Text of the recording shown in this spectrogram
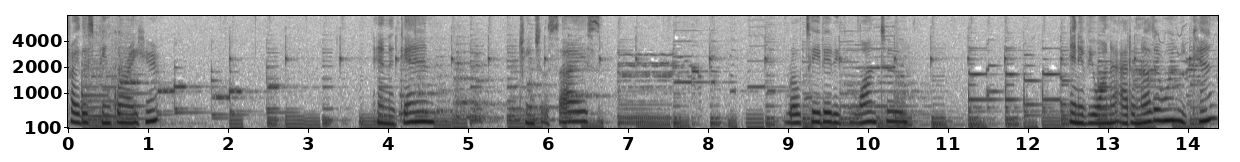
try this pink one right here. And again change the size. Rotate it if you want to. And if you want to add another one you can.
